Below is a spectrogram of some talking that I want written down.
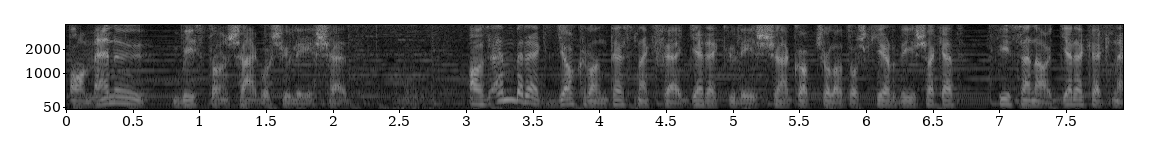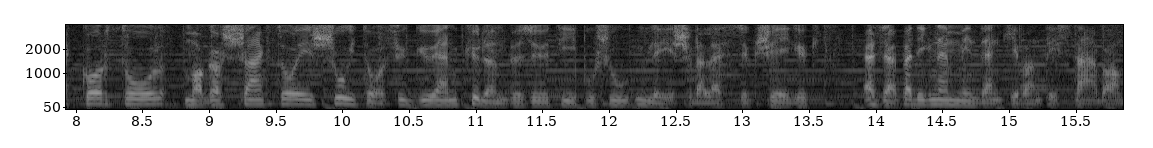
A menő biztonságos ülésed. Az emberek gyakran tesznek fel gyereküléssel kapcsolatos kérdéseket, hiszen a gyerekeknek kortól, magasságtól és súlytól függően különböző típusú ülésre lesz szükségük, ezzel pedig nem mindenki van tisztában.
